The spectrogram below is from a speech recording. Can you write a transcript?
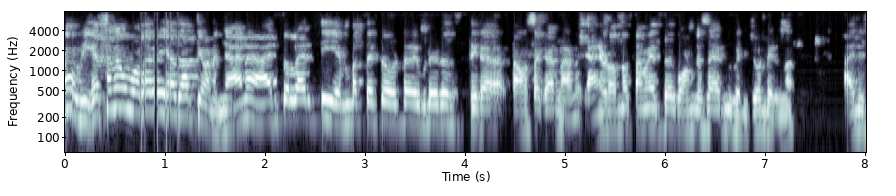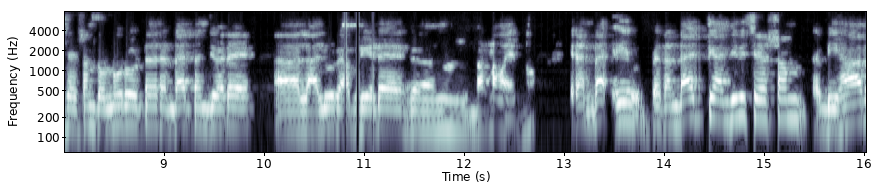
ആ വികസനം വളരെ യാഥാർത്ഥ്യമാണ്. ഞാൻ ആയിരത്തി തൊള്ളായിരത്തി എൺപത്തി എട്ട് തൊട്ട് ഇവിടെ ഒരു സ്ഥിര താമസക്കാരനാണ്. ഞാനിവിടെ വന്ന സമയത്ത് കോൺഗ്രസ് ആയിരുന്നു ഭരിച്ചുകൊണ്ടിരുന്നത്. അതിനുശേഷം തൊണ്ണൂറ് തൊട്ട് രണ്ടായിരത്തി അഞ്ച് വരെ ലാലു രാബ്രിയുടെ ഭരണമായിരുന്നു. രണ്ടാ രണ്ടായിരത്തി അഞ്ചിന് ശേഷം ബീഹാർ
